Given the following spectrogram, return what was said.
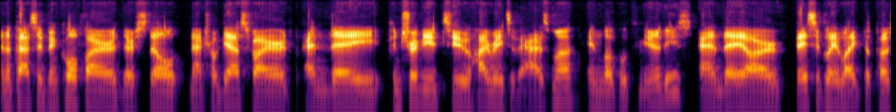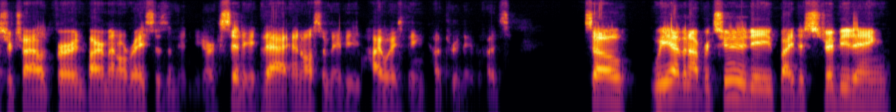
in the past they've been coal fired they're still natural gas fired and they contribute to high rates of asthma in local communities and they are basically like the poster child for environmental racism in new york city that and also maybe highways being cut through neighborhoods. So we have an opportunity by distributing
